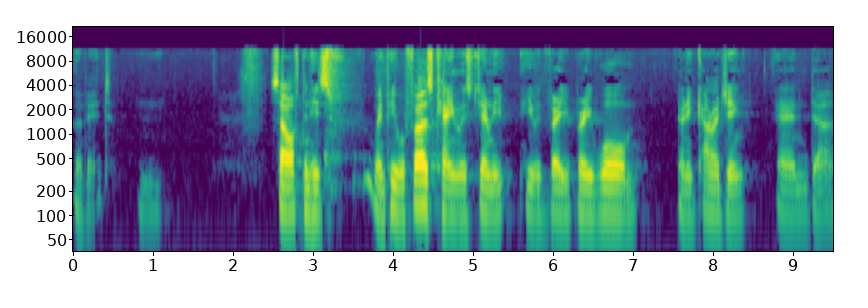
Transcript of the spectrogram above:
of it. Mm. So often his when people first came, was generally he was very very warm and encouraging, and uh,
